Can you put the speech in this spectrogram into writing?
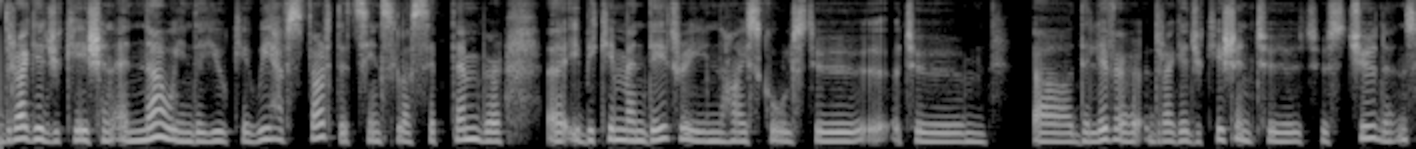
drug education, and now in the UK we have started since last September, uh, it became mandatory in high schools to to uh, deliver drug education to, to students.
